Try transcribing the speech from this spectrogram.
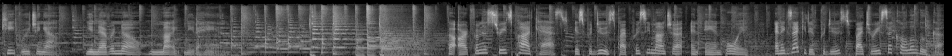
keep reaching out. You never know who might need a hand. The Art from the Streets podcast is produced by Prissy Mancha and Ann Boyd and executive produced by Teresa Colaluca.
